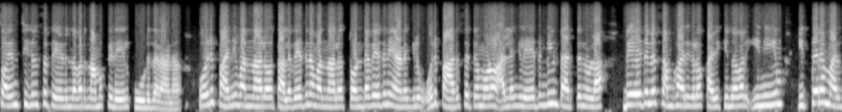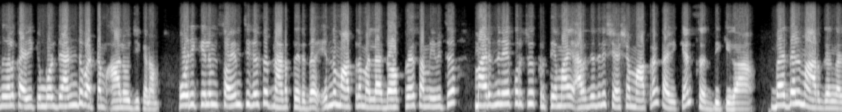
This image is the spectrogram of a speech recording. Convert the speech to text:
സ്വയം ചികിത്സ തേടുന്നവർ നമുക്കിടയിൽ കൂടുതലാണ്. ഒരു പനി വന്നാലോ തലവേദന വന്നാലോ തൊണ്ടവേദനയാണെങ്കിലും ഒരു പാരസെറ്റമോളോ അല്ലെങ്കിൽ ഏതെങ്കിലും തരത്തിലുള്ള വേദന സംഹാരികളോ കഴിക്കുന്നവർ ഇനിയും ഇത്തരം മരുന്നുകൾ കഴിക്കുമ്പോൾ രണ്ടു വട്ടം ആലോചിക്കണം. ഒരിക്കലും സ്വയം ചികിത്സ നടത്തരുത് എന്ന് മാത്രമല്ല ഡോക്ടറെ സമീപിച്ച് മരുന്നിനെ കുറിച്ച് കൃത്യമായി അറിഞ്ഞതിന് ശേഷം മാത്രം കഴിക്കാൻ ശ്രദ്ധിക്കുക. ബദൽ മാർഗങ്ങൾ.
